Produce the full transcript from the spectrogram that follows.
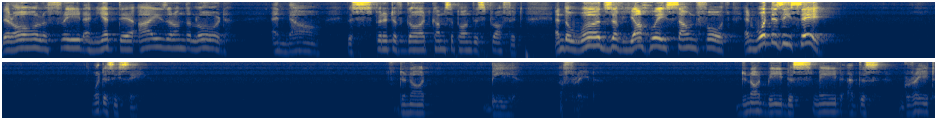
They're all afraid, and yet their eyes are on the Lord. And now the Spirit of God comes upon this prophet, and the words of Yahweh sound forth. And what does he say? What does he say? Do not be afraid. Do not be dismayed at this great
